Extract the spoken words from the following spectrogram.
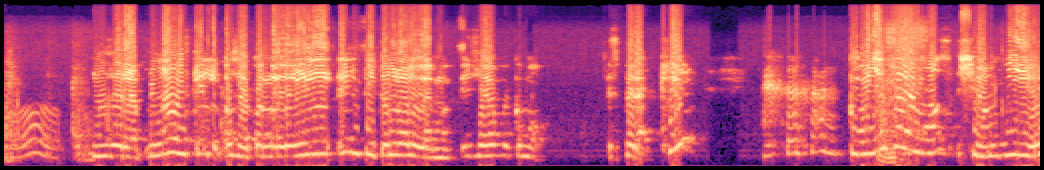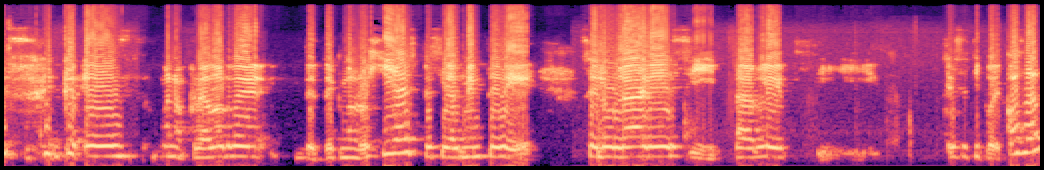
Oh. No sé, la primera vez que, o sea, cuando leí el, título de la noticia fue como, espera, ¿qué? Como ya sabemos, Xiaomi es, bueno, creador de, de, tecnología, especialmente de celulares y tablets y ese tipo de cosas.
